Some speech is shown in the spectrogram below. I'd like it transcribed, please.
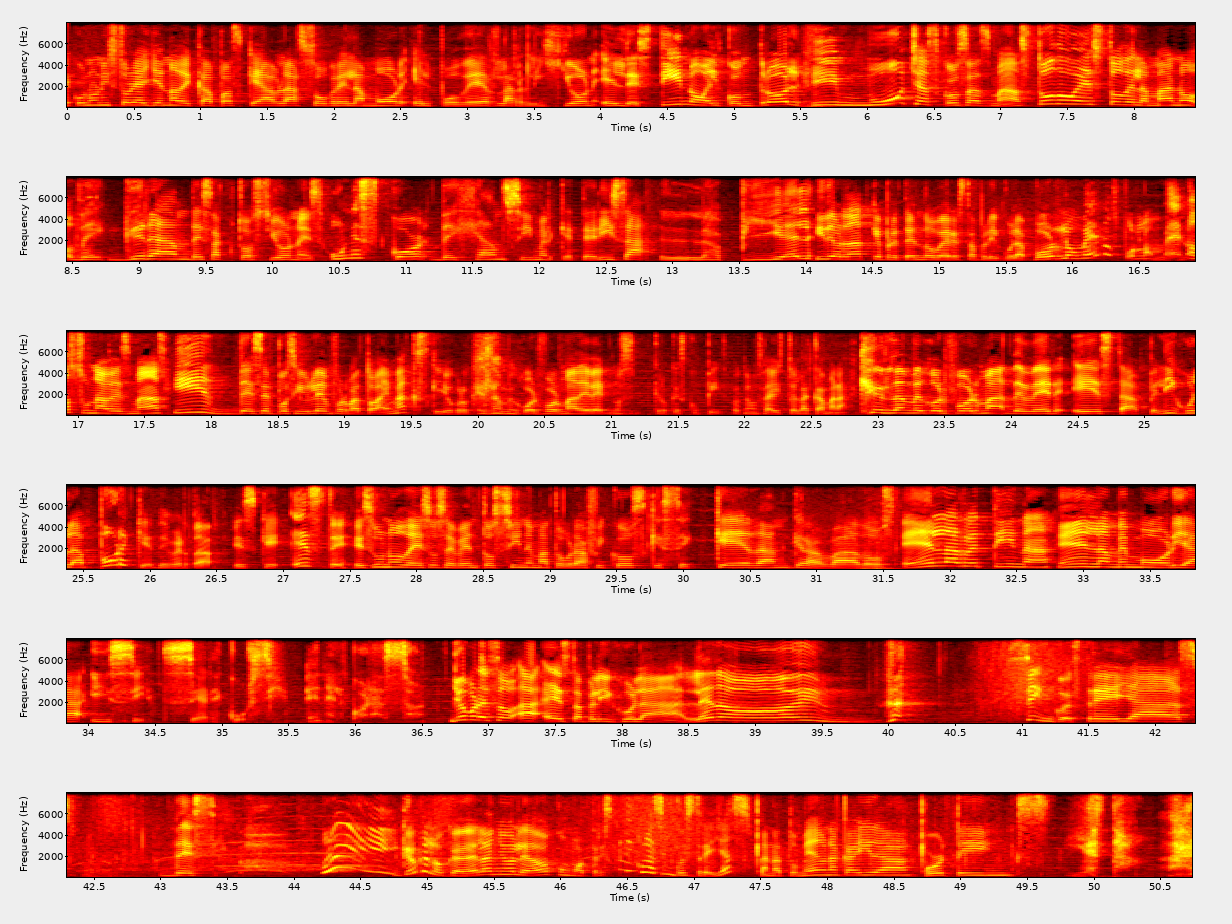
con una historia llena de capas que habla sobre el amor, el poder, la religión, el destino, el control y muchas cosas más. Todo esto de la mano de grandes actuaciones, un score de Hans Zimmer que te la piel. Y de verdad que pretendo ver esta película por lo menos, por lo menos una vez más. Y de ser posible en formato IMAX, que yo creo que es la mejor forma de ver, no sé, creo que escupí porque no se ha visto en la cámara, que es la mejor forma de ver esta película porque de verdad es que este es uno de esos eventos cinematográficos que se quedan grabados en la retina, en la memoria y sí, seré cursi en el corazón. Yo por eso a esta película le doy 5 estrellas de 5. Uy, creo que lo que da el año le he dado como a tres películas cinco estrellas. Anatomía de una caída, Poor Things y esta.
